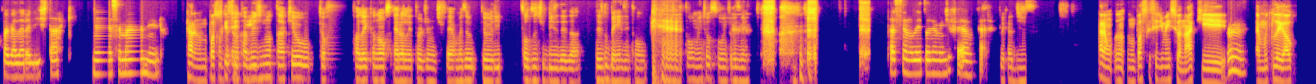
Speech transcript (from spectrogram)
com a galera ali, Stark. Ia ser maneiro. Cara, eu não posso esquecer Eu acabei de notar que eu, que eu falei que eu não era leitor de Homem de Ferro, mas eu, eu li todos os gibis desde, a, desde o Benz, então atualmente eu sou, infelizmente. Tá sendo leitor de Homem de Ferro, cara. Complicadíssimo. Cara, eu eu não posso esquecer de mencionar que Hum, é muito legal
